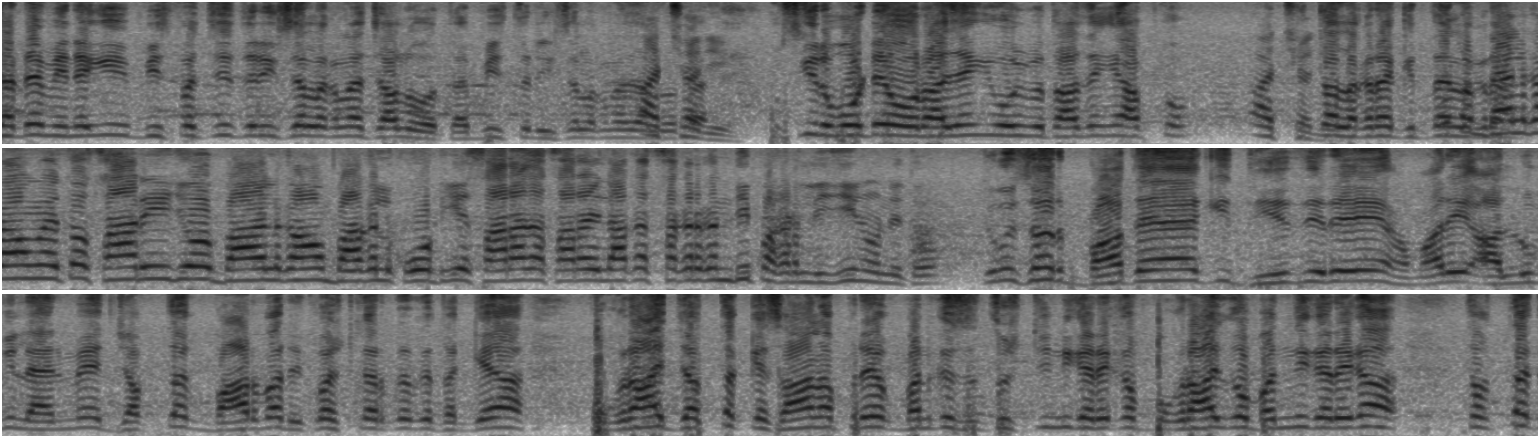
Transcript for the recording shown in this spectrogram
छठ- महीने की बीस पच्चीस तारीख से लगना चालू होता है बीस तारीख से लगना चालू अच्छा होता है। जी। उसकी रिपोर्टें और आ जाएँगी वो भी बता देंगे आपको। अच्छा कितना लग रहा है कितना तो लग रहा है? बेलगांव में तो सारी जो बालगांव बागलकोट ये सारा का सारा इलाका सकरगंदी पकड़ लीजिए इन्होंने तो। देखो सर बात है कि धीरे धीरे हमारी आलू की लाइन में जब तक बार बार रिक्वेस्ट कर करके थक गया पुखराज जब तक किसान अपने बन के संतुष्टि नहीं करेगा पुखराज को बंद नहीं करेगा तब तक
